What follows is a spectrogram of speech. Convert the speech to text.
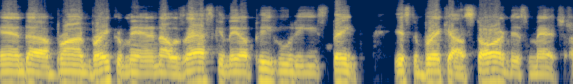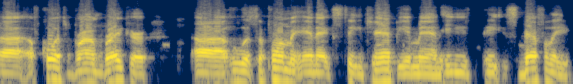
and uh, Bron Breakker, man. And I was asking LP who do you think is the breakout star in this match? Uh, of course, Bron Breakker, uh, who was the former NXT champion, man. He, he's definitely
